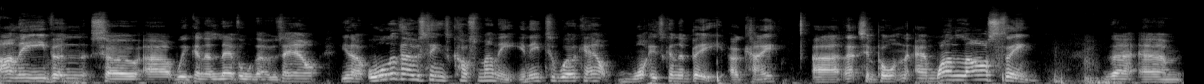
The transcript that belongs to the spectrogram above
uneven, so uh, we're going to level those out. You know, all of those things cost money. You need to work out what it's going to be, okay? Uh, that's important. And one last thing that um,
